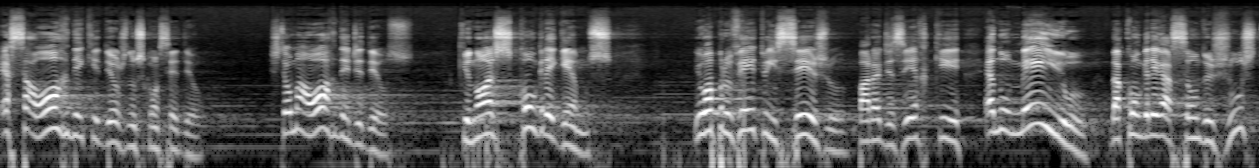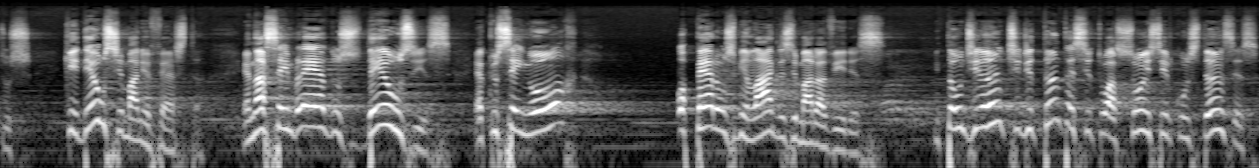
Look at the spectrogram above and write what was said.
essa ordem que Deus nos concedeu. Isto é uma ordem de Deus, que nós congreguemos. Eu aproveito o ensejo para dizer que é no meio da congregação dos justos que Deus se manifesta. É na Assembleia dos Deuses é que o Senhor opera os milagres e maravilhas. Então, diante de tantas situações, circunstâncias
